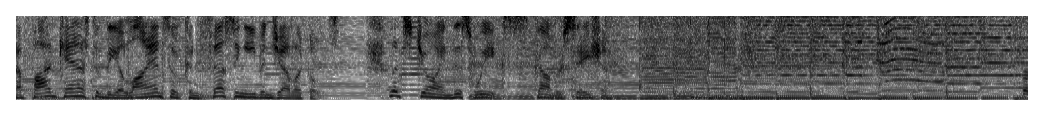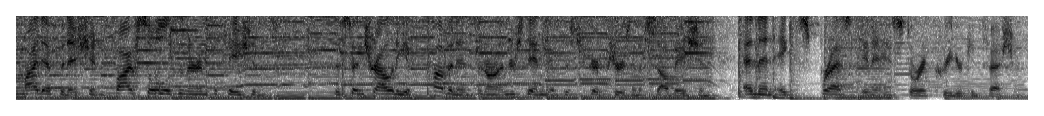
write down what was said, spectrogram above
a podcast of the Alliance of Confessing Evangelicals. Let's join this week's conversation. From my definition, five solas and their implications, the centrality of covenants in our understanding of the scriptures and of salvation, and then expressed in a historic creed or confession.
